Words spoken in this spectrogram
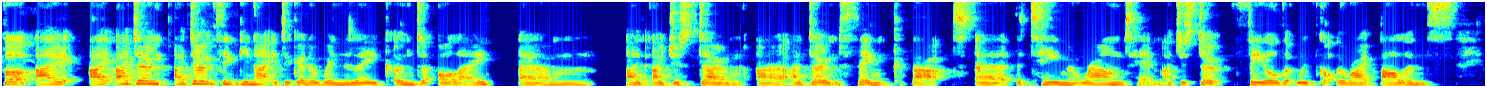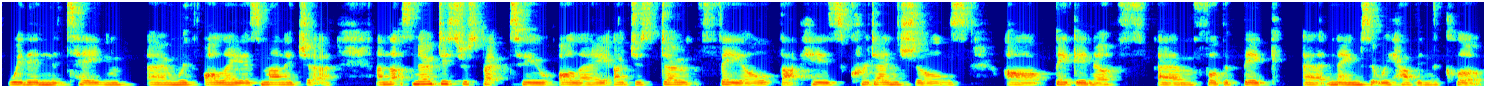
but I, I, I, don't I don't think United are going to win the league under Ole. Um, I, I, just don't. I, I don't think that uh, the team around him. I just don't feel that we've got the right balance within the team um, with Ole as manager. And that's no disrespect to Ole. I just don't feel that his credentials are big enough um, for the big uh, names that we have in the club.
